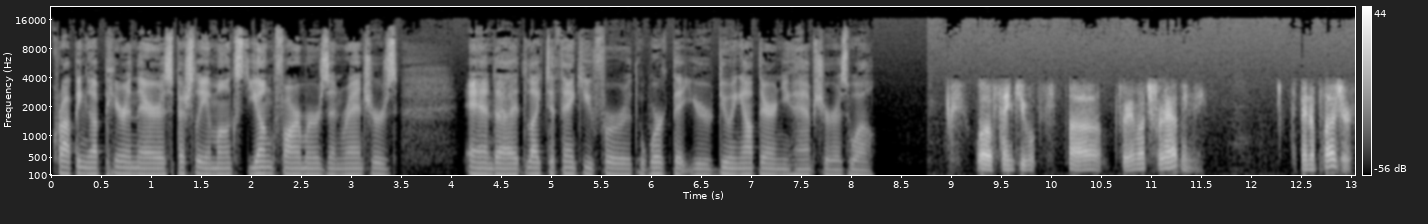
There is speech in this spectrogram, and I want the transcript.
cropping up here and there, especially amongst young farmers and ranchers. And uh, I'd like to thank you for the work that you're doing out there in New Hampshire as well. Well, thank you uh, very much for having me. It's been a pleasure.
